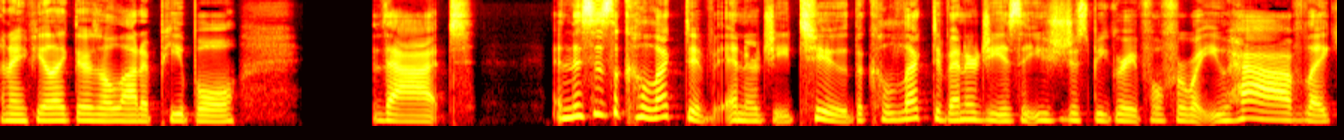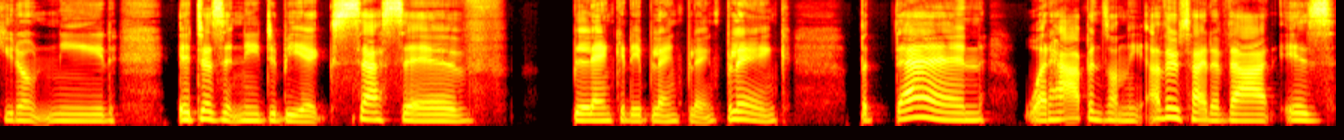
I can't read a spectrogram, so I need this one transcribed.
And I feel like there's a lot of people that and this is the collective energy too. The collective energy is that you should just be grateful for what you have. Like you don't need, it doesn't need to be excessive, blankety blank, blank, blank. But then what happens on the other side of that is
